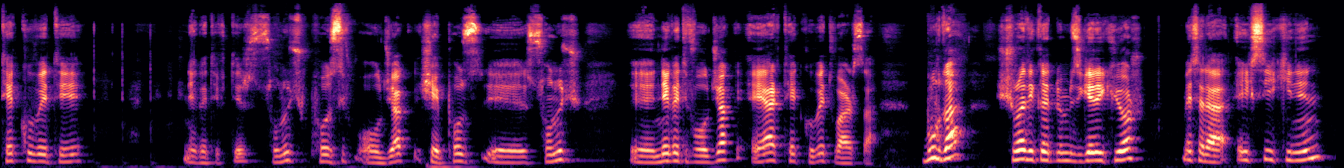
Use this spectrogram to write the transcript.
tek kuvveti negatiftir. Sonuç pozitif olacak. Şey poz, e, sonuç e, negatif olacak eğer tek kuvvet varsa. Burada şuna dikkat etmemiz gerekiyor. Mesela eksi 2'nin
